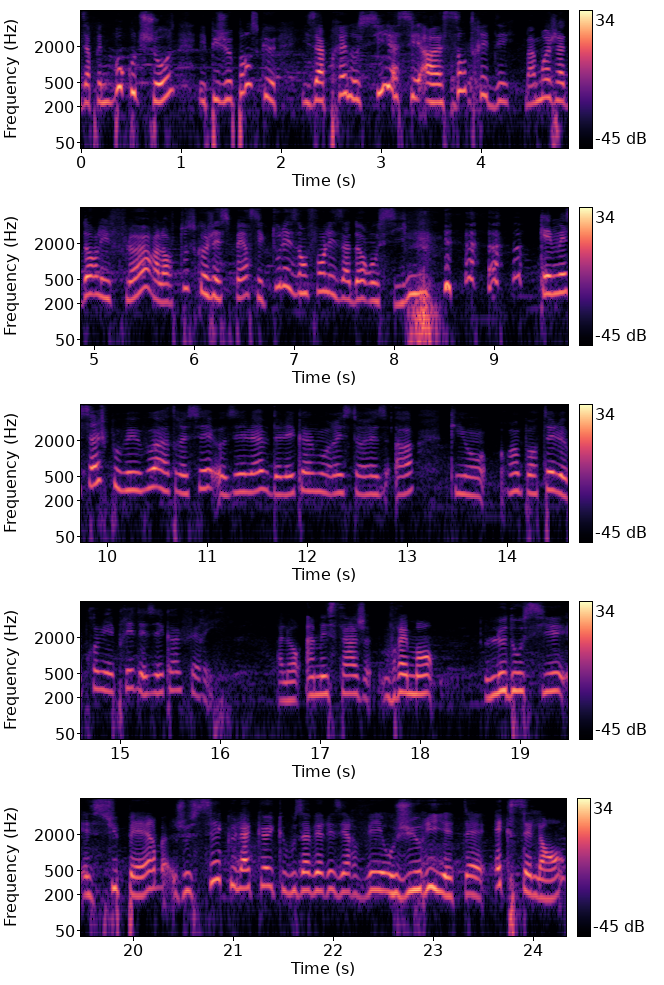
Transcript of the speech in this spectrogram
Ils apprennent beaucoup de choses. Et puis je pense qu'ils apprennent aussi à, s'entraider. Bah moi j'adore les fleurs. Alors tout ce que j'espère, c'est que tous les enfants les adorent aussi. Quel message pouvez-vous adresser aux élèves de l'école Maurice Thorez A qui ont remporté le premier prix des écoles fleuries Alors un message vraiment le dossier est superbe. Je sais que l'accueil que vous avez réservé au jury était excellent,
